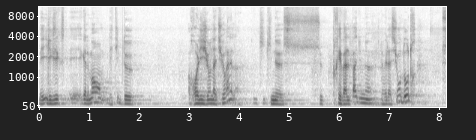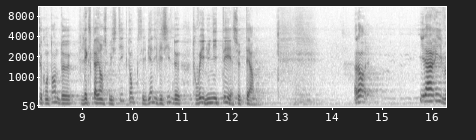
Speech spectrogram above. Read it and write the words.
mais il existe également des types de religions naturelles qui, qui ne se prévalent pas d'une révélation, d'autres se contentent de l'expérience mystique, donc c'est bien difficile de trouver une unité à ce terme. Alors, il arrive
